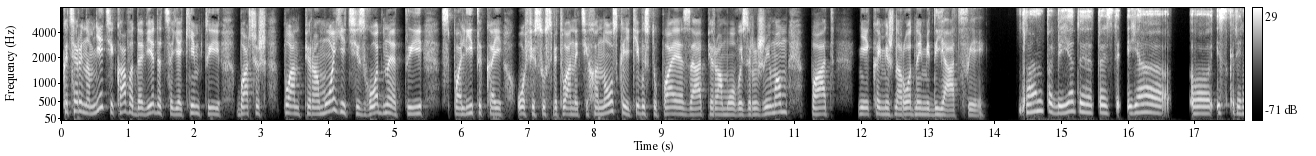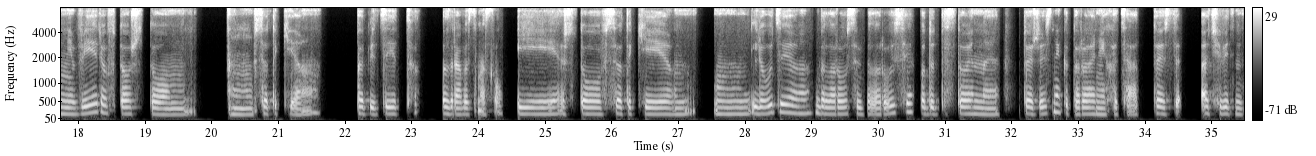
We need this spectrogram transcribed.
Кацярына мне цікава даведацца якім ты бачыш план перамогі ці згодная ты з палітыкай офісу Светланы ціхановскай які выступае за перамовы з рэжымам пад нейкай міжнароднай медыяцыі План победы, то есть я э, искренне верю в то, что все-таки победит здравый смысл. И что все-таки люди, белорусы в Беларуси, будут достойны той жизни, которую они хотят. То есть очевидно,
